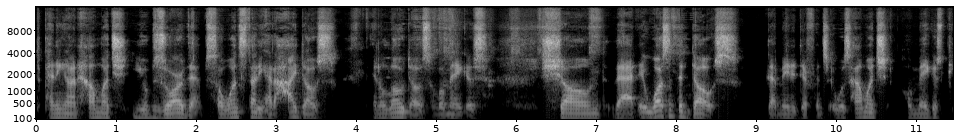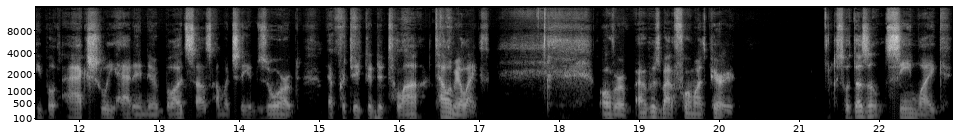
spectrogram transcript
depending on how much you absorb them. So one study had a high dose and a low dose of omegas shown that it wasn't the dose that made a difference. It was how much omegas people actually had in their blood cells, how much they absorbed that predicted the tele- telomere length over it was about a four month period. So it doesn't seem like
